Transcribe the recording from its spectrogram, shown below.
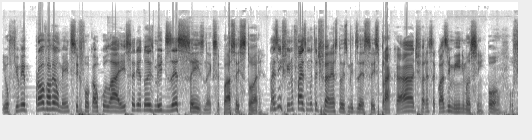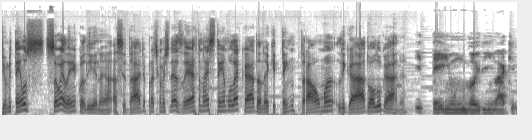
E o filme, provavelmente, se for calcular aí, seria 2016, né? Que se passa a história. Mas enfim, não faz muita diferença 2016 pra cá, a diferença é quase mínima, assim. Pô, o filme tem os seu elenco ali, né? A cidade é praticamente deserta, mas tem a molecada, né? Que tem um trauma ligado ao lugar, né? E tem um loirinho lá que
